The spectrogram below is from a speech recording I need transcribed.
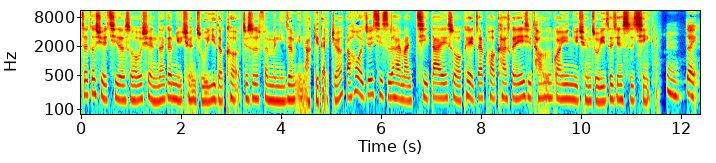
这个学期的时候选那个女权主义的课，就是 Feminism in Architecture，然后我就其实还蛮期待说，可以在 Podcast 跟你一起讨论关于女权主义这件事情。嗯。对，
